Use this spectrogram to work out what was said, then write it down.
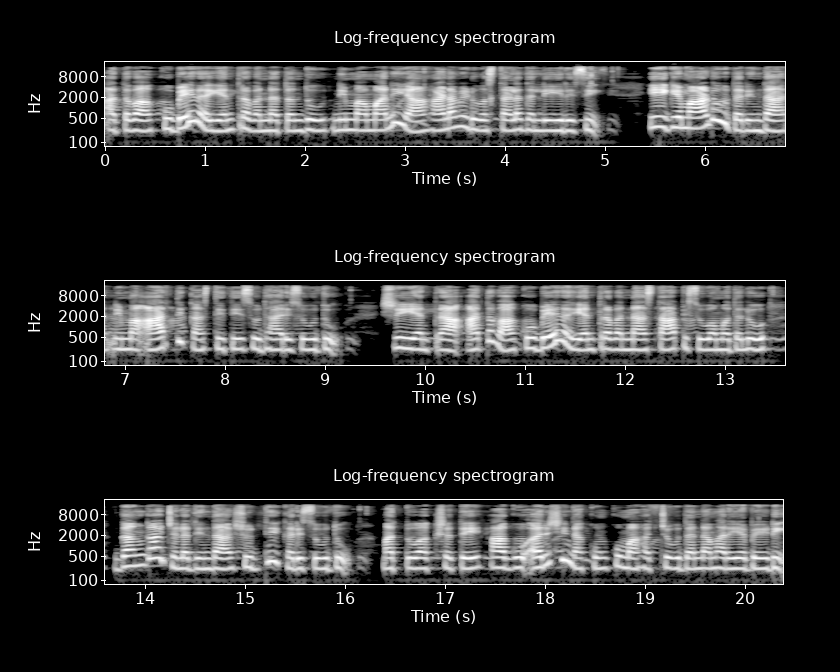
ಅಥವಾ ಕುಬೇರ ಯಂತ್ರವನ್ನ ತಂದು ನಿಮ್ಮ ಮನೆಯ ಹಣವಿಡುವ ಸ್ಥಳದಲ್ಲಿ ಇರಿಸಿ. ಹೀಗೆ ಮಾಡುವುದರಿಂದ ನಿಮ್ಮ ಆರ್ಥಿಕ ಸ್ಥಿತಿ ಸುಧಾರಿಸುವುದು. ಶ್ರೀಯಂತ್ರ ಅಥವಾ ಕುಬೇರ ಯಂತ್ರವನ್ನ ಸ್ಥಾಪಿಸುವ ಮೊದಲು ಗಂಗಾ ಜಲದಿಂದ ಶುದ್ಧೀಕರಿಸುವುದು ಮತ್ತು ಅಕ್ಷತೆ ಹಾಗೂ ಅರಿಶಿನ ಕುಂಕುಮ ಹಚ್ಚುವುದನ್ನು ಮರೆಯಬೇಡಿ.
